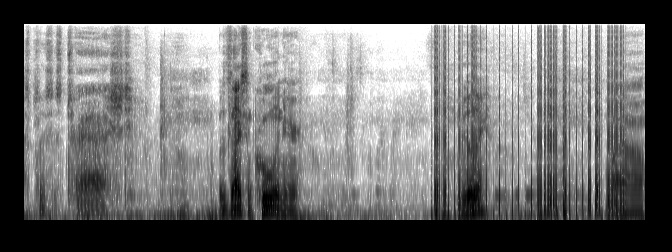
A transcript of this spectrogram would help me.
This place is trashed. But it's nice and cool in here. Really? Wow.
